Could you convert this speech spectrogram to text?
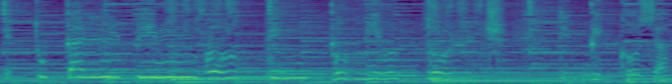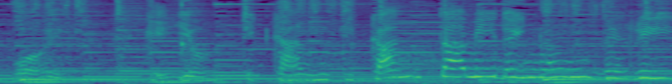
E tu bel bimbo, bimbo mio dolce, dimmi cosa vuoi che io ti canti cantami dei numeri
